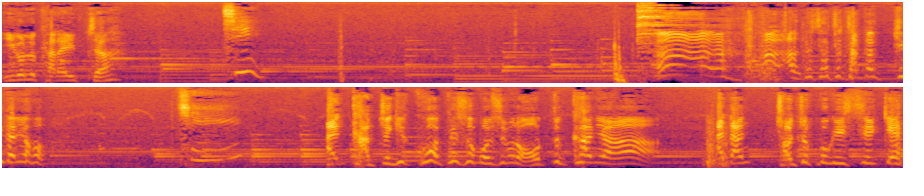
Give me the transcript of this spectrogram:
이걸로 갈아입자. 치. 아, 아, 아, 자, 자, 잠깐 기다려. 치. 아, 갑자기 코앞에서 벗으면 어떡하냐. 아, 난 저쪽 보고 있을게.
